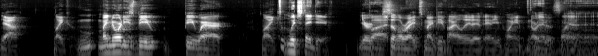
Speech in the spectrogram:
yeah, like minorities be beware. Like Which they do. Your But- civil rights might be violated at any point north Yeah, of this line. yeah, yeah.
